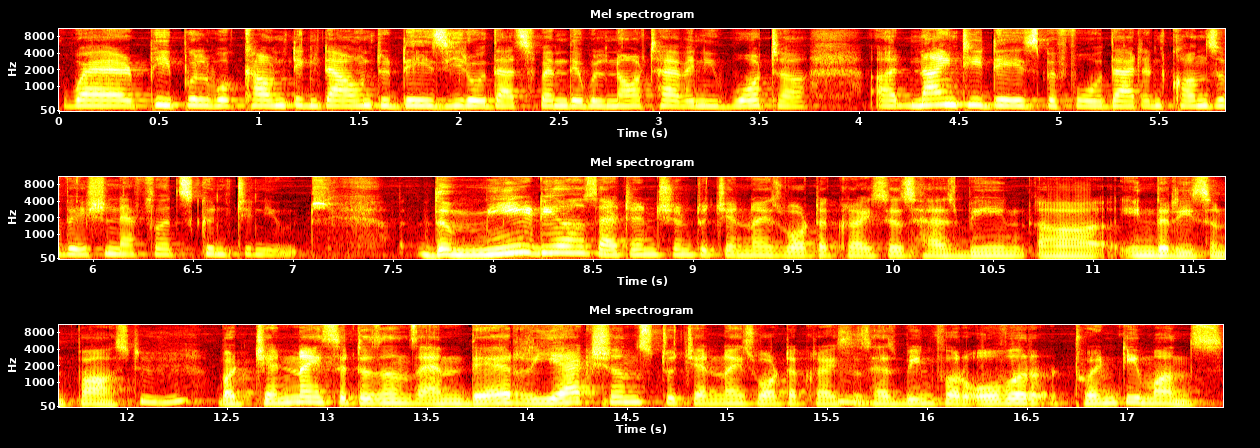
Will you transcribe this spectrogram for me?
where people were counting down to day zero that's when they will not have any water uh, 90 days before that and conservation efforts continued the media's attention to Chennai's water crisis has been uh, in the recent past, mm-hmm. but Chennai citizens and their reactions to Chennai's water crisis mm-hmm. has been for over 20 months.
